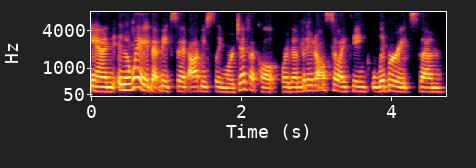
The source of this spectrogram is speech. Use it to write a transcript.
And in a way, that makes it obviously more difficult for them, but it also, I think, liberates them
